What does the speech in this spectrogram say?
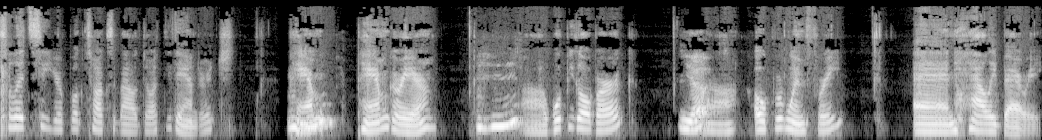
So let's see. Your book talks about Dorothy Dandridge, Pam mm-hmm. Pam Grier, mm-hmm. uh, Whoopi Goldberg, yeah, uh, Oprah Winfrey, and Halle Berry.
